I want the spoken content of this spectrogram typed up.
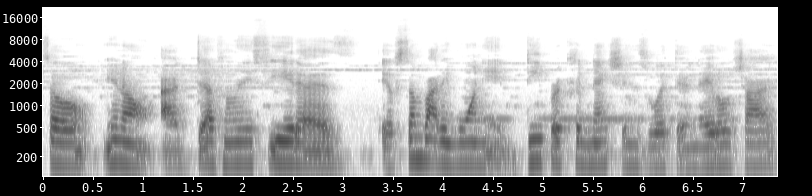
So, you know, I definitely see it as if somebody wanted deeper connections with their natal chart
